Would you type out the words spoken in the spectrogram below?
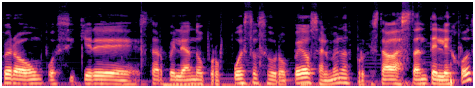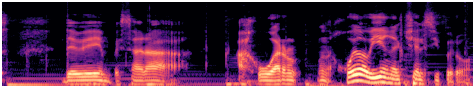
pero aún pues si quiere estar peleando por puestos europeos, al menos porque está bastante lejos, debe empezar a, a jugar, bueno, juega bien el Chelsea, pero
